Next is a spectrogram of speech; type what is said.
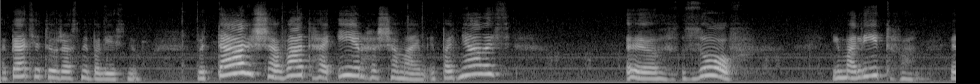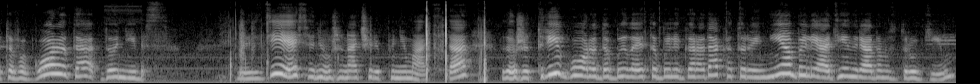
опять этой ужасной болезнью. Виталь Шават Хаир Хашамаем. И поднялась э, зов и молитва этого города до небес. Здесь они уже начали понимать, да, это уже три города было, это были города, которые не были один рядом с другим.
